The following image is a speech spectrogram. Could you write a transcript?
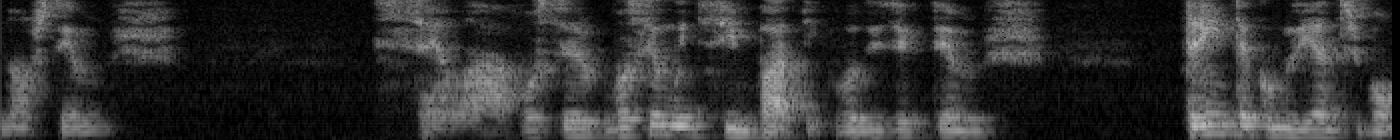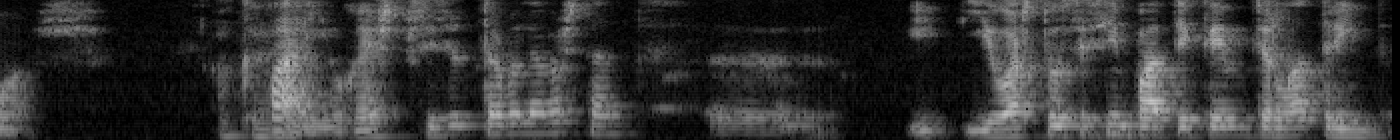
nós temos sei lá, vou ser, vou ser muito simpático, vou dizer que temos 30 comediantes bons. Ok. Pá, e o resto precisa de trabalhar bastante. Uh, e, e eu acho que estou a ser simpático em meter lá 30.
